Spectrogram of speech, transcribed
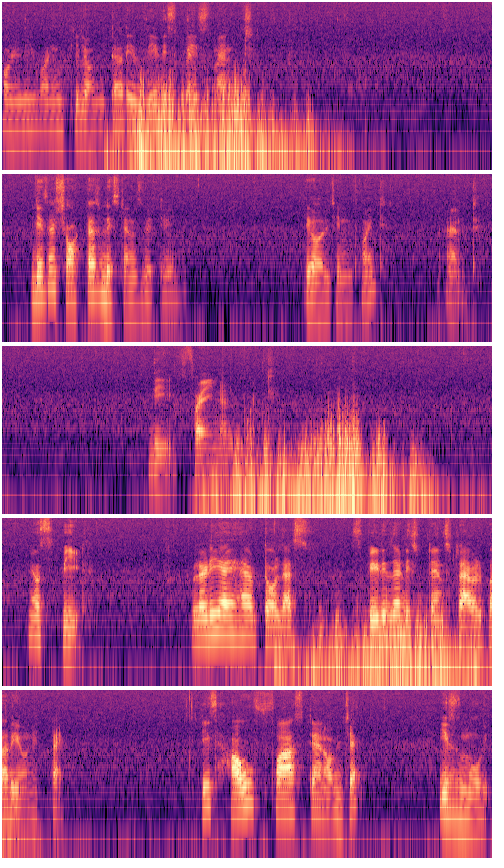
Only 1 kilometer is the displacement. It is the shortest distance between the origin point and the final point. Now speed. Already I have told that speed is the distance traveled per unit time. It is how fast an object is moving.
